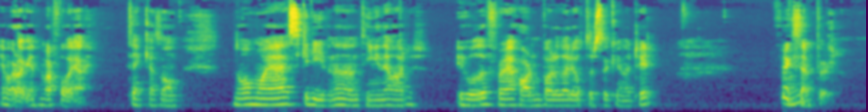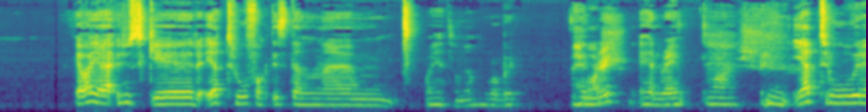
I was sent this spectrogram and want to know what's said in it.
i hverdagen. I hvert fall jeg. Tenker jeg sånn Nå må jeg skrive ned den tingen jeg har i hodet, for jeg har den bare der i åtte sekunder til. For eksempel. Ja, jeg husker Jeg tror faktisk den eh, Hva heter han igjen? Robert Henry. Marsh? Henry. Marsh. Jeg tror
